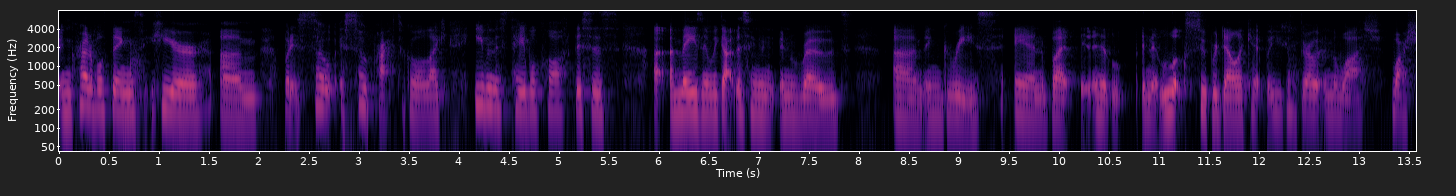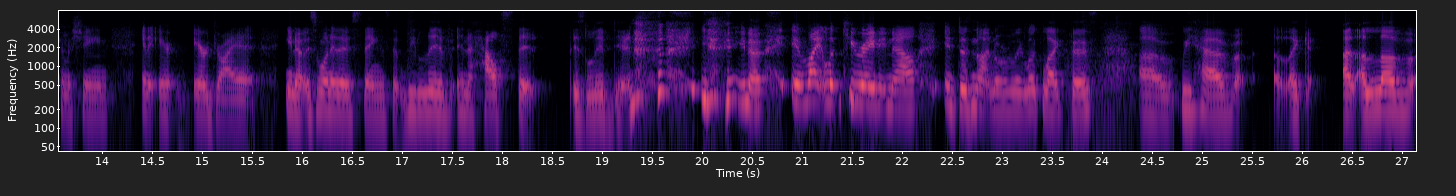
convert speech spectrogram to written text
incredible things here. Um, but it's so it's so practical. Like even this tablecloth, this is uh, amazing. We got this in, in Rhodes. Um, in Greece, and but it, and it looks super delicate, but you can throw it in the wash washer machine and air air dry it. You know, it's one of those things that we live in a house that is lived in. you know, it might look curated now. It does not normally look like this. Uh, we have uh, like I, love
